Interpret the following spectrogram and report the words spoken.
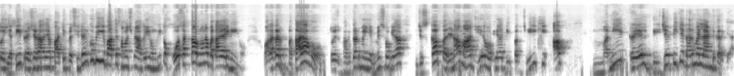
तो यदि ट्रेजरर या पार्टी प्रेसिडेंट को भी ये बातें समझ में आ गई होंगी तो हो सकता है उन्होंने बताया ही नहीं हो। और अगर बताया हो तो इस भगदड़ में ये मिस हो गया, जिसका परिणाम आज ये हो गया, दीपक जी, कि अब मनी ट्रेल बीजेपी के घर में लैंड कर गया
